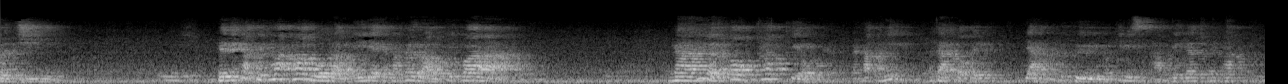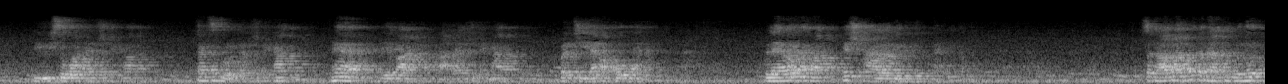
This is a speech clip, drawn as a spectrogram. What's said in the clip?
บัญชีเห็นไหมครับที่ภาพภาพรวมเหล่านี้เนี่ยจะทำให้เราคิดว่า งานที่เราต้องคาบเกี่ยวนะครับ อันนี้อาจารย์ตัวเป็นอย่างก็คือเมื่อกี้มีสถาปนิกแล้วใช่ไหมครับมีวิศวะแล้วใช่ไหมครับการสำรวจแล้วใช่ไหมครับแพทย์พยาบาลต่างๆแล้วใช่ไหมครับบัญชีและอาครบแล้วแล้วนะครับ HR เราอยู่ตรงไหนครับสถาบันพัฒนาคุณมนุษย์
